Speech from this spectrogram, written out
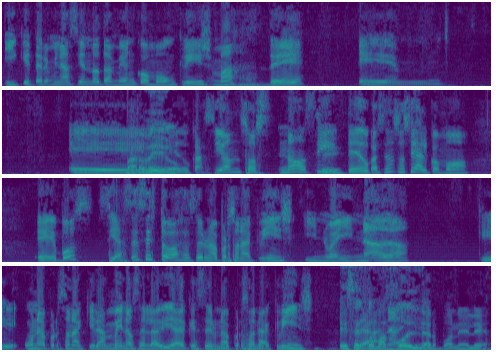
y que termina siendo también como un cringe más de eh, eh, Bardeo. educación so- no sí, Sí. de educación social como eh, vos si haces esto vas a ser una persona cringe y no hay nada que una persona quiera menos en la vida que ser una persona cringe Es O el sea, Tomás nadie- Holder, ponele.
